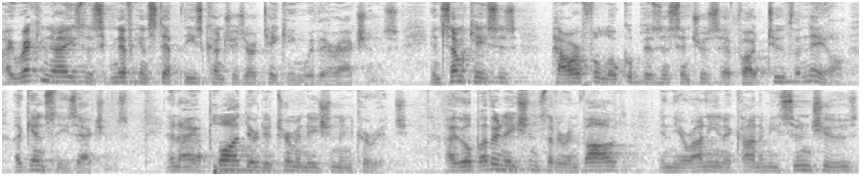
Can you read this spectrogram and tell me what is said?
I recognize the significant step these countries are taking with their actions. In some cases, powerful local business interests have fought tooth and nail against these actions, and I applaud their determination and courage. I hope other nations that are involved in the Iranian economy soon choose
